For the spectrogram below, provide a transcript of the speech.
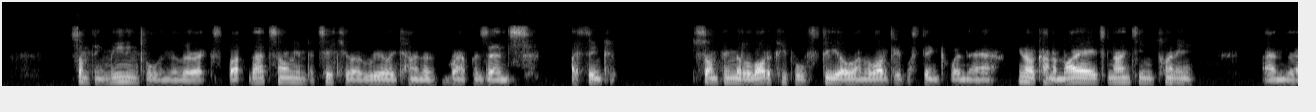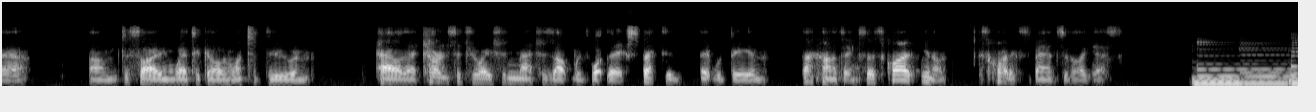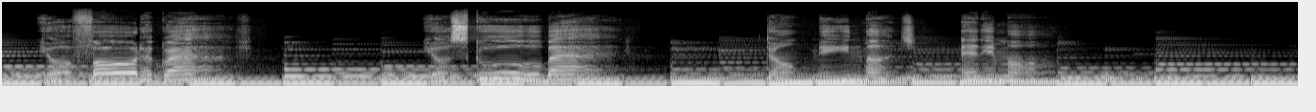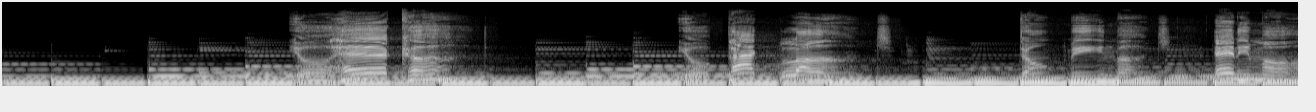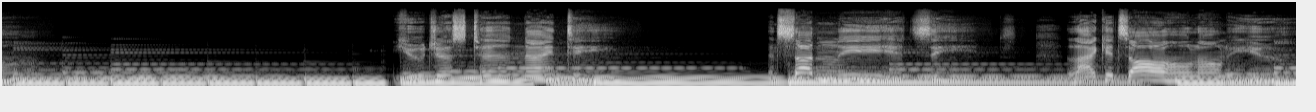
something meaningful in the lyrics. But that song in particular really kind of represents, I think, something that a lot of people feel and a lot of people think when they're, you know, kind of my age, 19, 20, and they're um, deciding where to go and what to do and how their current situation matches up with what they expected it would be and that kind of thing. So it's quite, you know, it's quite expansive, I guess. Your photograph, your school bag it's all on you.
